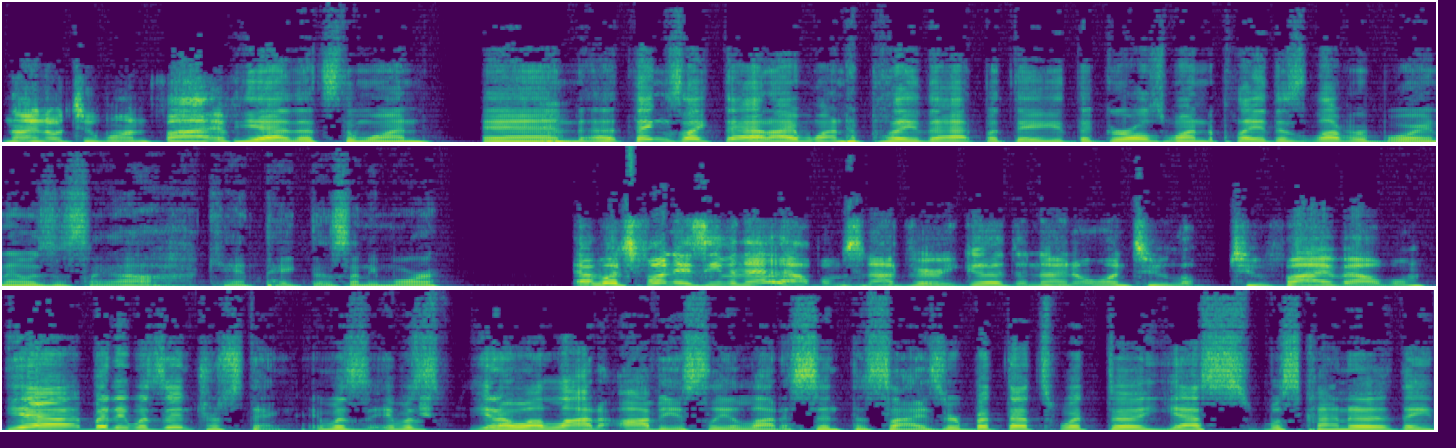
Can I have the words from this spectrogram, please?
90215. Yeah, that's the one. And uh, things like that. I wanted to play that, but they the girls wanted to play this Loverboy, and I was just like, oh, I can't take this anymore. And what's funny is even that album's not very good, the 90125 album. Yeah, but it was interesting. It was it was you know a lot, obviously a lot of synthesizer, but that's what uh, Yes was kind of. They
